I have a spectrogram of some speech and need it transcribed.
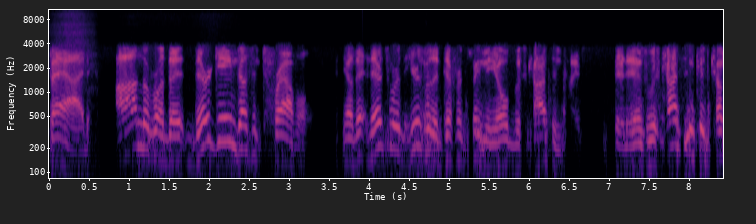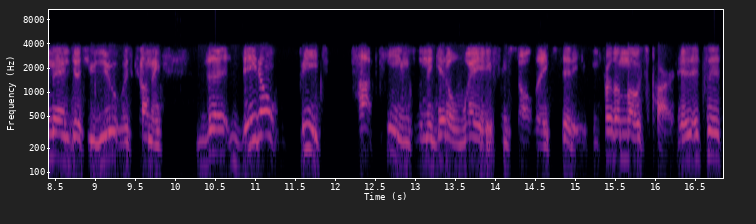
bad on the road. The, their game doesn't travel. You know, there's where here's where the difference between the old Wisconsin type fit is. Wisconsin could come in just you knew it was coming. The they don't beat top teams when they get away from Salt Lake City for the most part. It, it's it's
